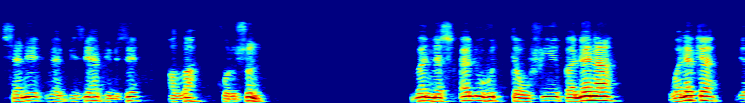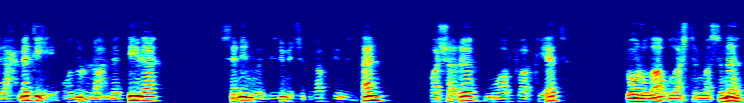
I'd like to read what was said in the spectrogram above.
seni ve bizi hepimizi Allah korusun. Ve nes'eluhu tevfika lena ve leke bi rahmetihi. Onun rahmetiyle senin ve bizim için Rabbimizden başarı, muvaffakiyet, doğruluğa ulaştırmasını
